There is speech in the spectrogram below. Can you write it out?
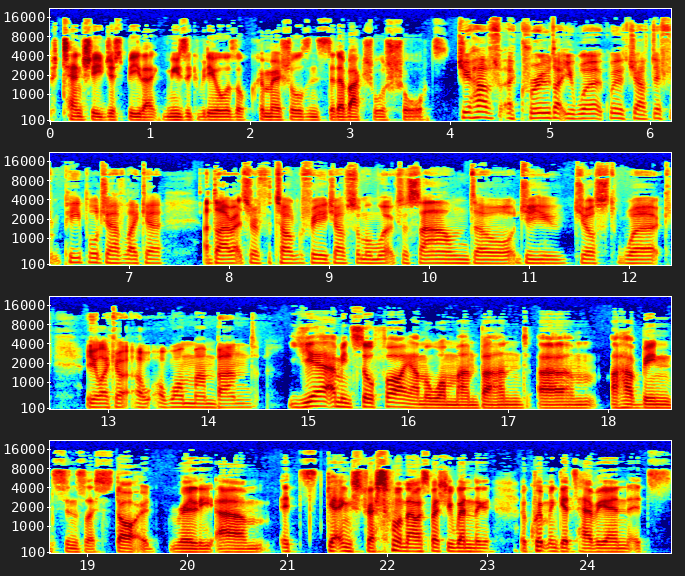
potentially just be like music videos or commercials instead of actual shorts. Do you have a crew that you work with? Do you have different people? Do you have like a a director of photography? Do you have someone works a sound, or do you just work? Are you like a, a, a one man band? Yeah, I mean, so far I am a one man band. Um, I have been since I started. Really, um, it's getting stressful now, especially when the equipment gets heavy and it's.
